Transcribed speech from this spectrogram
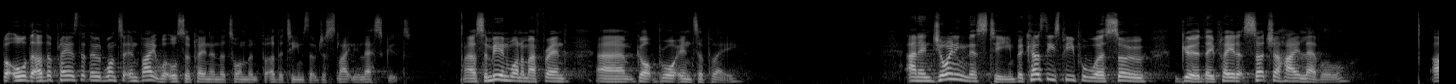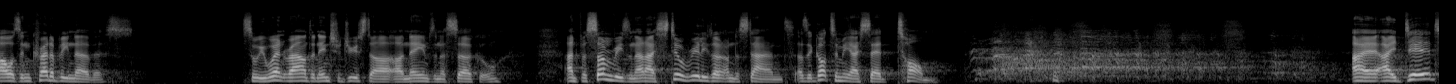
but all the other players that they would want to invite were also playing in the tournament for other teams that were just slightly less good. Uh, so me and one of my friends um, got brought into play. And in joining this team, because these people were so good, they played at such a high level, I was incredibly nervous. So we went round and introduced our, our names in a circle. And for some reason, and I still really don't understand, as it got to me, I said, Tom. I, I did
